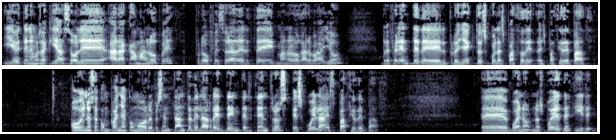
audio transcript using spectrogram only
Y hoy tenemos aquí a Sole Aracama López, profesora del CEI Manolo Garballo, referente del proyecto Escuela Espacio de, Espacio de Paz. Hoy nos acompaña como representante de la red de intercentros Escuela Espacio de Paz. Eh, bueno, ¿nos puedes decir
